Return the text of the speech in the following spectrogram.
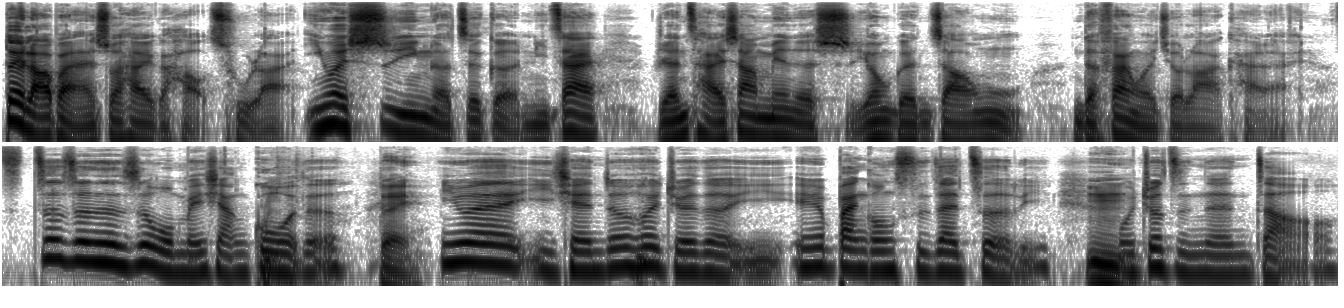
对老板来说还有一个好处啦，因为适应了这个，你在人才上面的使用跟招募，你的范围就拉开来了。这真的是我没想过的。嗯、对，因为以前就会觉得，因为办公室在这里，嗯、我就只能找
